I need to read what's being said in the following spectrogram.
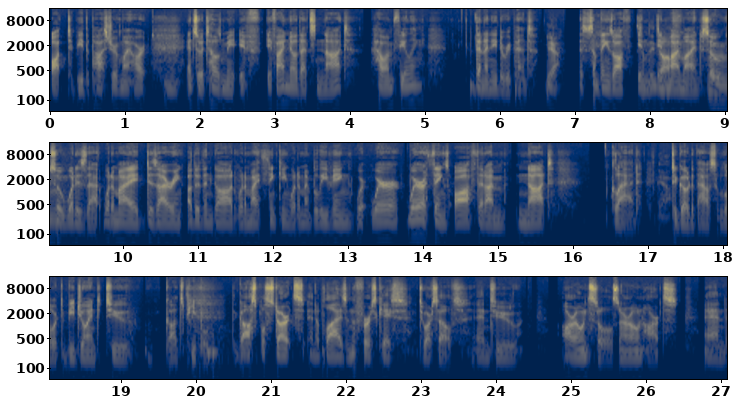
ought to be the posture of my heart, Mm. and so it tells me if if I know that's not how I'm feeling, then I need to repent. Yeah. Something is off in, Something's in my mind. So so Mm. what is that? What am I desiring other than God? What am I thinking? What am I believing? Where where where are things off that I'm not glad Yeah. to go to the house of the Lord to be joined to God's people? The gospel starts and applies in the first case to ourselves and to our own souls and our own hearts. And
